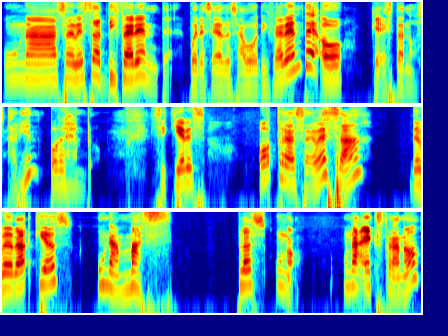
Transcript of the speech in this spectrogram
una cerveza diferente. Puede ser de sabor diferente o que esta no está bien, por ejemplo. Si quieres otra cerveza, de verdad quieres una más. Plus uno. Una extra, ¿no?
